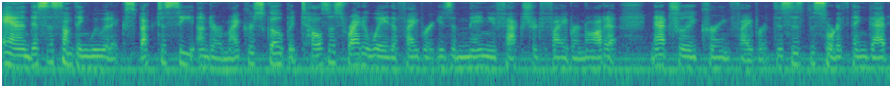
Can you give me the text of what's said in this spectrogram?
And this is something we would expect to see under a microscope. It tells us right away the fiber is a manufactured fiber, not a naturally occurring fiber. This is the sort of thing that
